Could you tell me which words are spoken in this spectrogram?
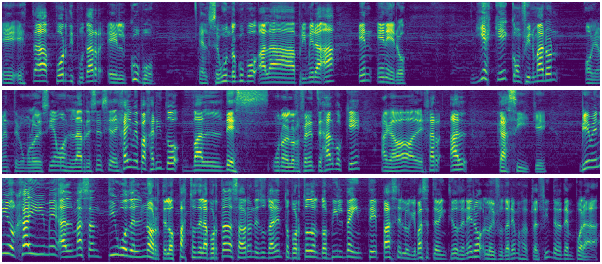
eh, está por disputar el cupo, el segundo cupo a la primera A en enero. Y es que confirmaron, obviamente como lo decíamos, la presencia de Jaime Pajarito Valdés, uno de los referentes albos que acababa de dejar al cacique. Bienvenido Jaime al más antiguo del norte. Los pastos de la portada sabrán de tu talento por todo el 2020. Pase lo que pase este 22 de enero, lo disfrutaremos hasta el fin de la temporada.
